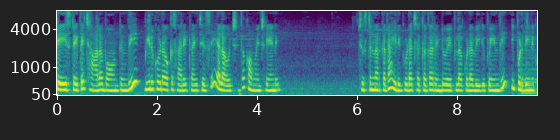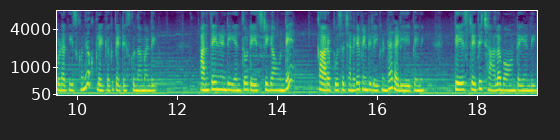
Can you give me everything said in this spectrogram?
టేస్ట్ అయితే చాలా బాగుంటుంది. మీరు కూడా ఒకసారి ట్రై చేసి ఎలా వచ్చిందో కామెంట్ చేయండి. చూస్తున్నారు కదా ఇది కూడా చక్కగా రెండు వైపులా కూడా వేగిపోయింది. ఇప్పుడు దీన్ని కూడా తీసుకుని ఒక ప్లేట్లోకి పెట్టేసుకుందామండి. అంతేనండి ఎంతో టేస్టీగా ఉండే కారపూస శనగపిండి లేకుండా రెడీ అయిపోయింది టేస్ట్ అయితే చాలా బాగుంటాయండి.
